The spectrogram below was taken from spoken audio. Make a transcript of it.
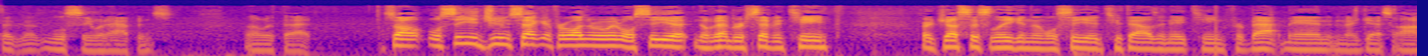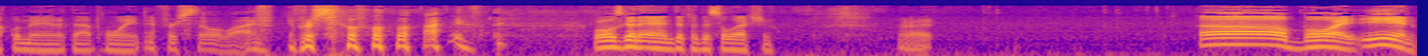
We'll see what happens uh, with that. So we'll see you June 2nd for Wonder Woman. We'll see you November 17th for Justice League, and then we'll see you in 2018 for Batman and I guess Aquaman at that point. If we're still alive. If we're still alive. World's going to end after this election. All right. Oh boy, Ian,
